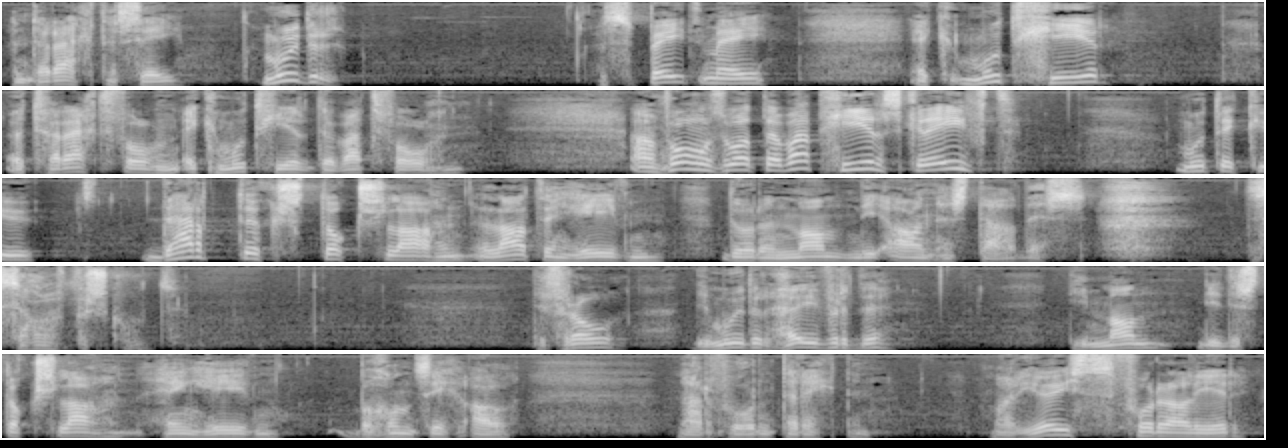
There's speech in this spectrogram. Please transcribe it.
En de rechter zei, moeder, het spijt mij, ik moet hier het gerecht volgen, ik moet hier de wet volgen. En volgens wat de wet hier schrijft, moet ik u dertig stokslagen laten geven door een man die aangesteld is. De zaal verschoot. De vrouw, de moeder huiverde. Die man die de stokslagen ging geven, begon zich al naar voren te richten. Maar juist vooraleer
